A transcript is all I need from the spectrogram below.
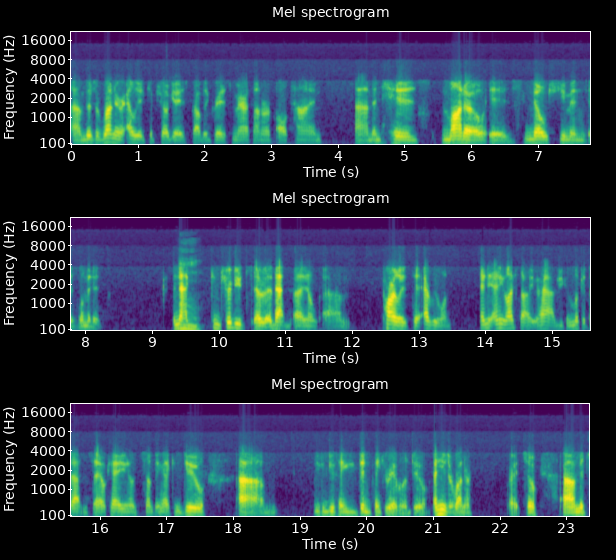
Um, there's a runner, Eliud Kipchoge, is probably the greatest marathoner of all time, um, and his motto is "No human is limited," and that mm. contributes uh, that uh, you know um, parlays to everyone. Any any lifestyle you have, you can look at that and say, okay, you know, it's something I can do. Um, you can do things you didn't think you were able to do, and he's a runner, right? So um, it's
